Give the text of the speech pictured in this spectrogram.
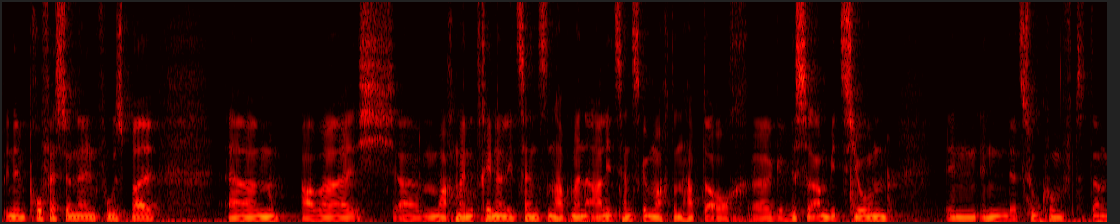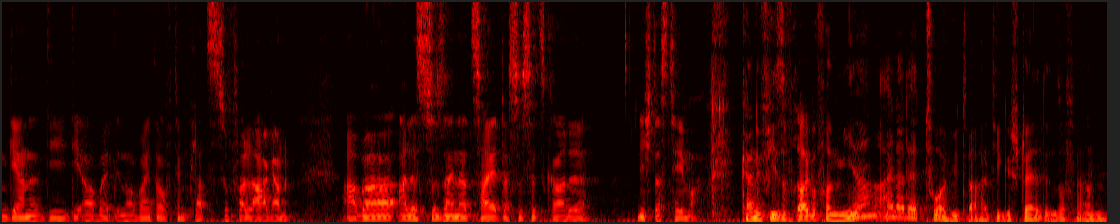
in den professionellen Fußball. Ähm, aber ich äh, mache meine Trainerlizenzen, habe meine A-Lizenz gemacht und habe da auch äh, gewisse Ambitionen in, in der Zukunft dann gerne die, die Arbeit immer weiter auf den Platz zu verlagern. Aber alles zu seiner Zeit, das ist jetzt gerade nicht das Thema. Keine fiese Frage von mir. Einer der Torhüter hat die gestellt. Insofern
